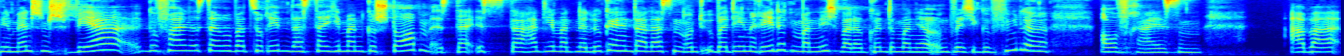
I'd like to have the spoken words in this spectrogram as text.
den Menschen schwer gefallen ist, darüber zu reden, dass da jemand gestorben ist. Da ist, da hat jemand eine Lücke hinterlassen und über den redet man nicht, weil da könnte man ja irgendwelche Gefühle aufreißen. Aber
